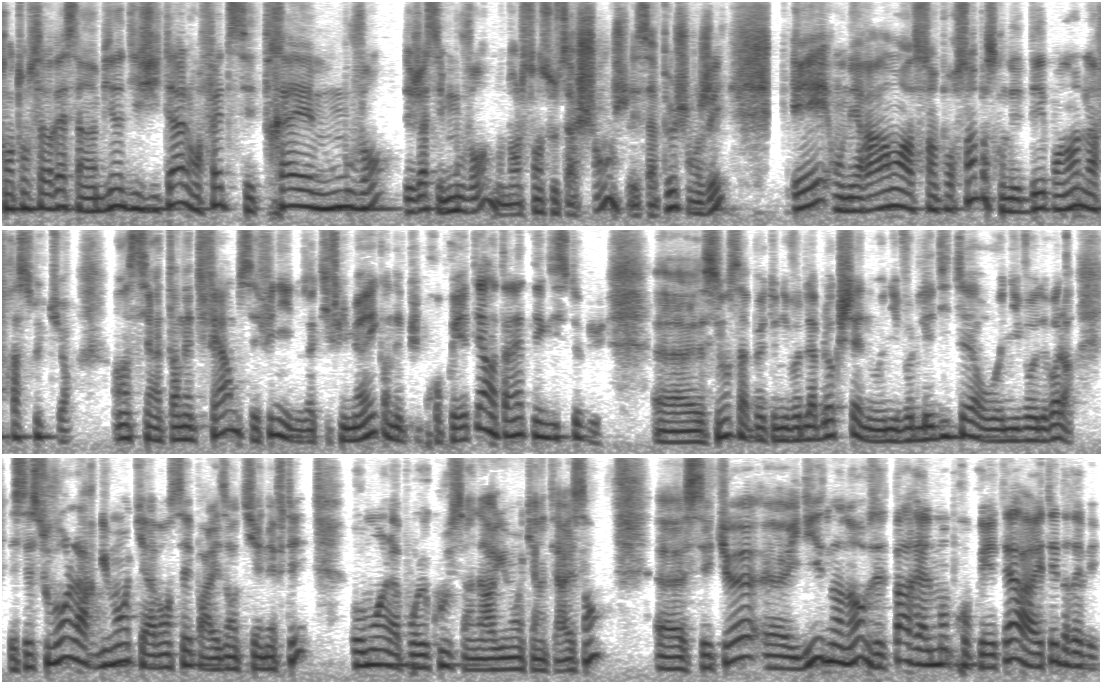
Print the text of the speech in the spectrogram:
quand on s'adresse à un bien digital, en fait, c'est très mouvant. Déjà, c'est mouvant, dans le sens où ça change et ça peut changer. Et on est rarement à 100% parce qu'on est dépendant de l'infrastructure. Hein, si Internet ferme, c'est fini. Nos actifs numériques, on n'est plus propriétaire, Internet n'existe plus. Euh, sinon, ça peut être au niveau de la blockchain ou au niveau de l'éditeur ou au niveau de voilà. Et c'est souvent l'argument qui est avancé par les anti-NFT. Au moins là, pour le coup, c'est un argument qui est intéressant. Euh, c'est que euh, ils disent non, non, vous n'êtes pas réellement propriétaire, arrêtez de rêver.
